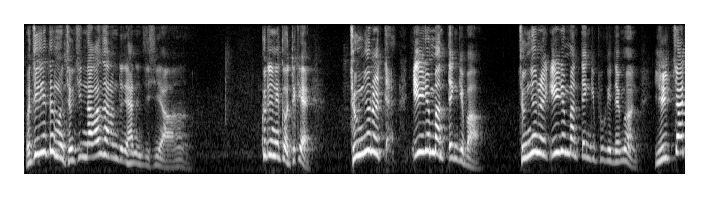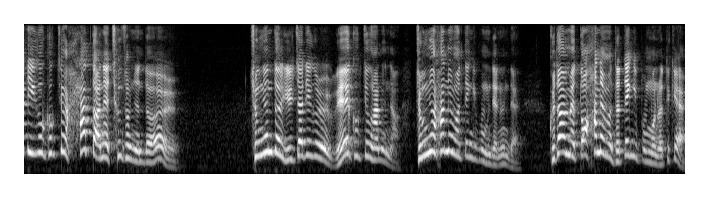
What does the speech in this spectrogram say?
어떻게 되면 정신 나간 사람들이 하는 짓이야. 그러니까 어떻게 정년을 떼, 1년만 땡겨봐. 정년을 1년만 땡겨보게 되면 일자리 이거 걱정 하나도 안 해, 청소년들. 청년들 일자리를 왜 걱정하느냐. 정년 한 해만 땡겨보면 되는데. 그 다음에 또 한 해만 더 땡겨보면 어떻게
